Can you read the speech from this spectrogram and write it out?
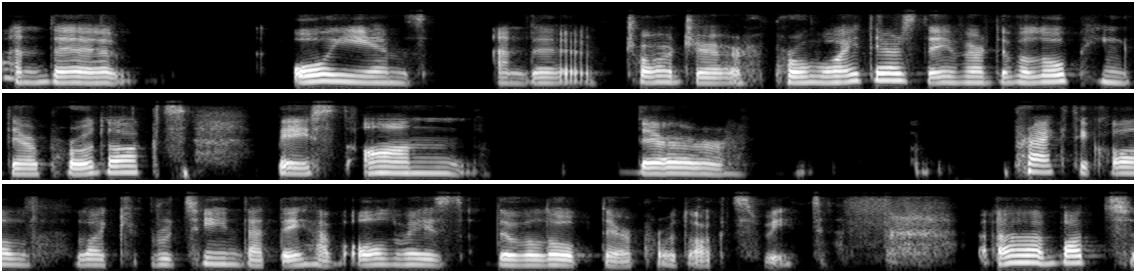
and the OEMs and the charger providers, they were developing their products based on their practical like routine that they have always developed their products with. Uh, but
